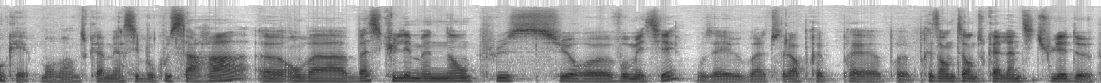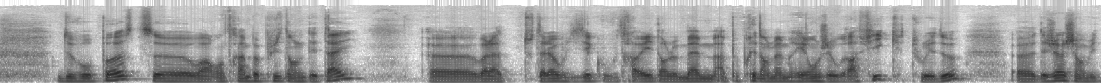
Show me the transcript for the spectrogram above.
Ok, bon, bah, en tout cas, merci beaucoup, Sarah. Euh, on va basculer maintenant plus sur euh, vos métiers. Vous avez voilà, tout à l'heure pré- pré- pré- présenté en tout cas l'intitulé de, de vos postes. Euh, on va rentrer un peu plus dans le détail. Voilà, tout à l'heure, vous disiez que vous travaillez dans le même, à peu près dans le même rayon géographique, tous les deux. Déjà, j'ai envie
